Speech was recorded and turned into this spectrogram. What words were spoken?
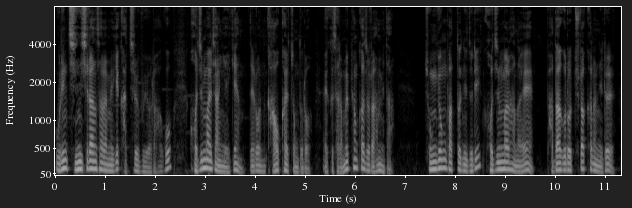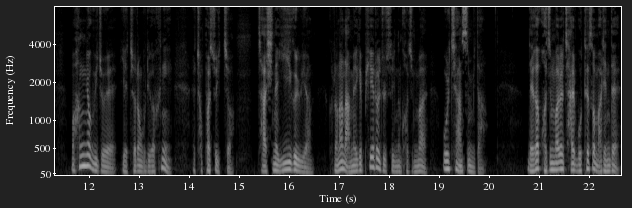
우린 진실한 사람에게 가치를 부여를 하고 거짓말장이에겐 때론 가혹할 정도로 그 사람을 평가절하 합니다. 존경받던 이들이 거짓말 하나에 바닥으로 추락하는 일을 뭐 학력 위조의 예처럼 우리가 흔히 접할 수 있죠. 자신의 이익을 위한 그러나 남에게 피해를 줄 수 있는 거짓말 옳지 않습니다. 내가 거짓말을 잘 못해서 말인데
